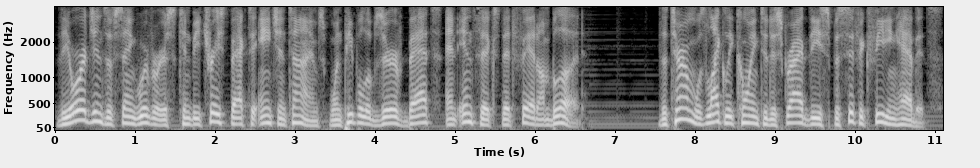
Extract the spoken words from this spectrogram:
The origins of sanguivorous can be traced back to ancient times when people observed bats and insects that fed on blood. The term was likely coined to describe these specific feeding habits.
